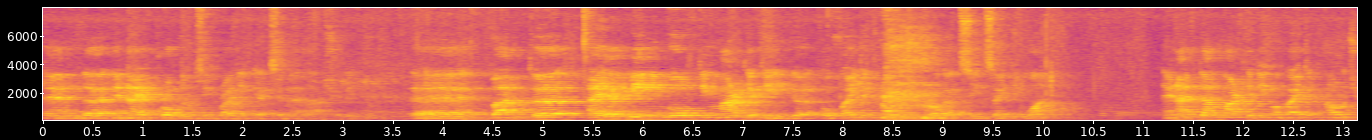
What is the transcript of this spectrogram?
And, uh, and I have problems in writing XML. Uh, but uh, I have been involved in marketing uh, of high technology products since 81. And I've done marketing of high technology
